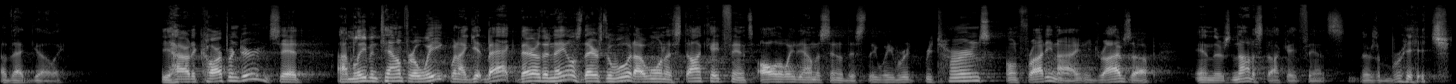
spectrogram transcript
of that gully. He hired a carpenter and said, I'm leaving town for a week. When I get back, there are the nails, there's the wood. I want a stockade fence all the way down the center of this. thing. He re- returns on Friday night, he drives up, and there's not a stockade fence, there's a bridge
